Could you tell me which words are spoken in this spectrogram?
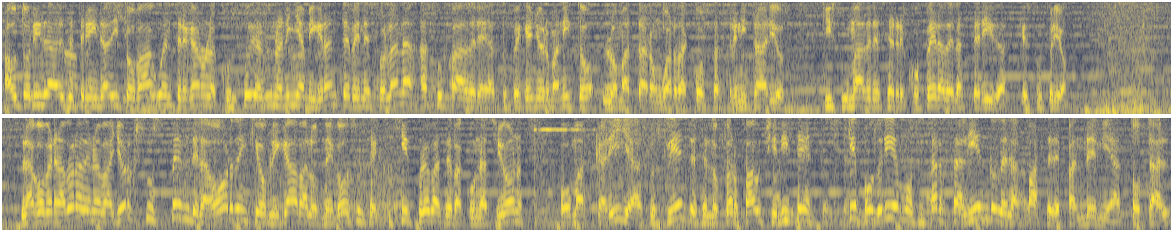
Autoridades de Trinidad y Tobago entregaron la custodia de una niña migrante venezolana a su padre. A su pequeño hermanito lo mataron guardacostas trinitarios y su madre se recupera de las heridas que sufrió. La gobernadora de Nueva York suspende la orden que obligaba a los negocios a exigir pruebas de vacunación o mascarilla a sus clientes. El doctor Fauci dice que podríamos estar saliendo de la fase de pandemia total.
